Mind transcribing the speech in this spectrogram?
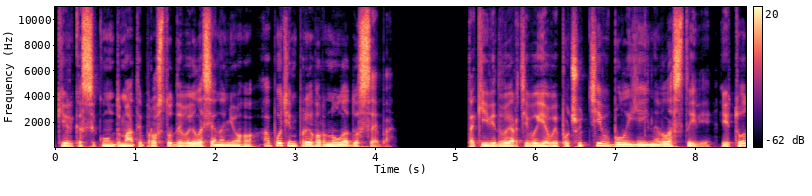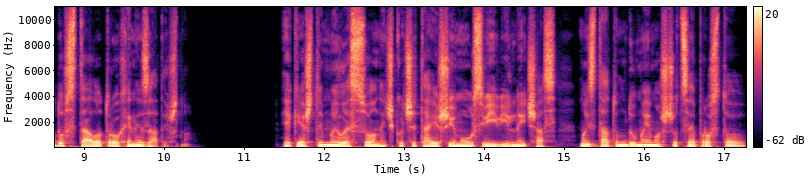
кілька секунд мати просто дивилася на нього, а потім пригорнула до себе. Такі відверті вияви почуттів були їй невластиві, і Тоду стало трохи незатишно. Яке ж ти миле сонечко, читаєш йому у свій вільний час. Ми з татом думаємо, що це просто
